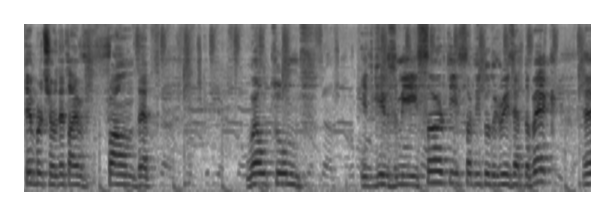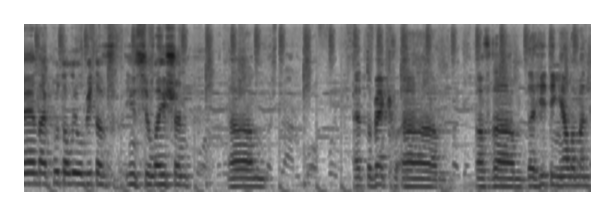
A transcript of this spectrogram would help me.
temperature that I've found that well tuned it gives me 30 32 degrees at the back and I put a little bit of insulation um, at the back uh, of the, um, the heating element.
